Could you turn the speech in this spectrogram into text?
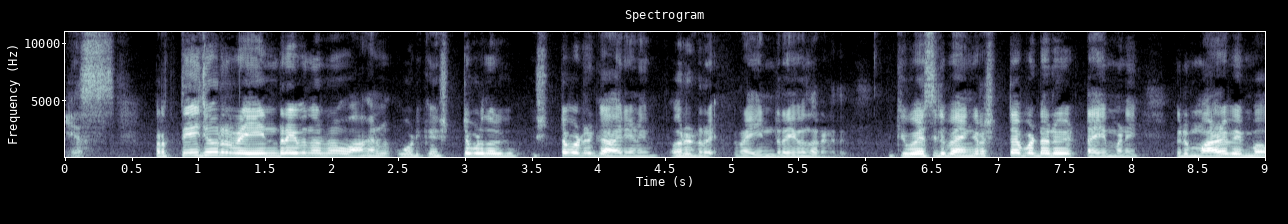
യെസ് പ്രത്യേകിച്ച് ഒരു റെയിൻ ഡ്രൈവ് എന്ന് പറഞ്ഞ വാഹനം ഓടിക്കാൻ ഇഷ്ടപ്പെടുന്നവർക്ക് ഇഷ്ടപ്പെട്ട ഒരു കാര്യമാണ് ഒരു റെയിൻ ഡ്രൈവ് എന്ന് പറയുന്നത്. ക്യൂ എസിൽ ഭയങ്കര ഇഷ്ടപ്പെട്ട ഒരു ടൈമാണ് ഒരു മഴ പെയ്യുമ്പോൾ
